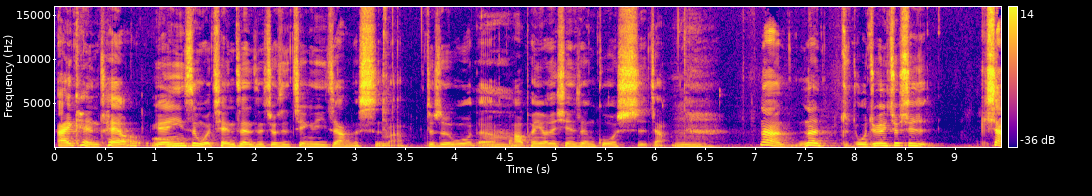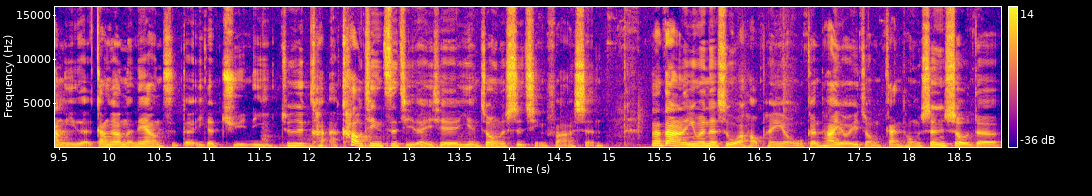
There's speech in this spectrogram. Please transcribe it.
I can tell，原因是我前阵子就是经历这样的事嘛，就是我的好朋友的先生过世这样。嗯，那那我觉得就是像你的刚刚的那样子的一个举例，就是靠靠近自己的一些严重的事情发生。那当然，因为那是我好朋友，我跟他有一种感同身受的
